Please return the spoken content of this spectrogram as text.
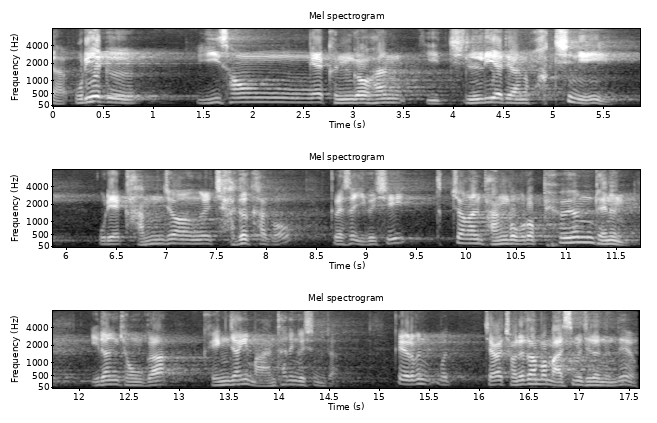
아, 우리의 그 이성에 근거한 이 진리에 대한 확신이 우리의 감정을 자극하고 그래서 이것이 특정한 방법으로 표현되는 이런 경우가 굉장히 많다는 것입니다. 그러니까 여러분, 뭐 제가 전에도 한번 말씀을 드렸는데요.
